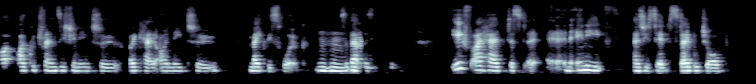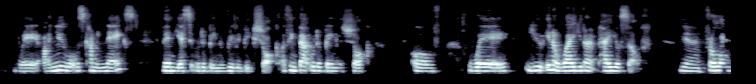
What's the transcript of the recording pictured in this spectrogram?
I, I, could transition into okay i need to make this work mm-hmm. so that was if I had just a, an any, as you said, stable job where I knew what was coming next, then yes, it would have been a really big shock. I think that would have been the shock of where you, in a way, you don't pay yourself. Yeah. For a long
